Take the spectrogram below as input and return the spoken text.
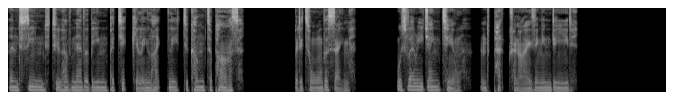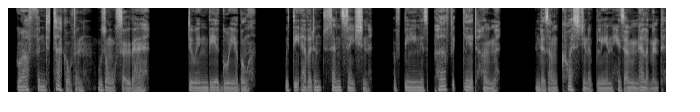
and seemed to have never been particularly likely to come to pass. But it's all the same, was very genteel and patronising indeed. Gruff and Tackleton was also there, doing the agreeable, with the evident sensation of being as perfectly at home and as unquestionably in his own element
